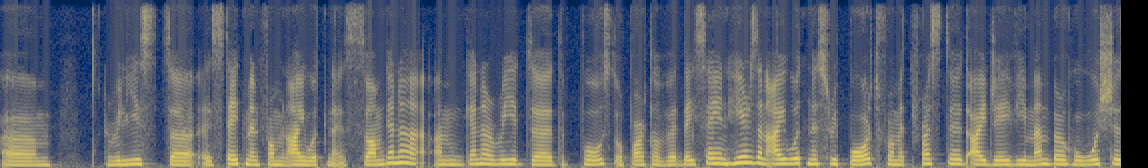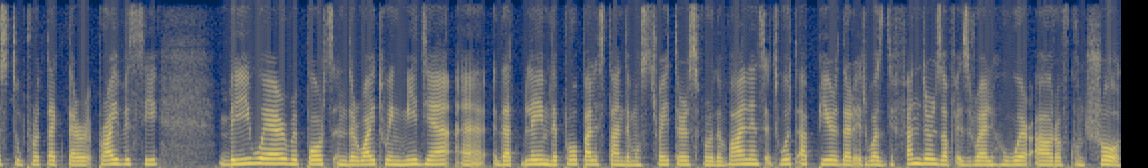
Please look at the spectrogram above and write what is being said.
um, release uh, a statement from an eyewitness. So I'm gonna I'm gonna read uh, the post or part of it. They say, "And here's an eyewitness report from a trusted IJV member who wishes to protect their privacy." Beware reports in the right wing media uh, that blame the pro Palestine demonstrators for the violence. It would appear that it was defenders of Israel who were out of control.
